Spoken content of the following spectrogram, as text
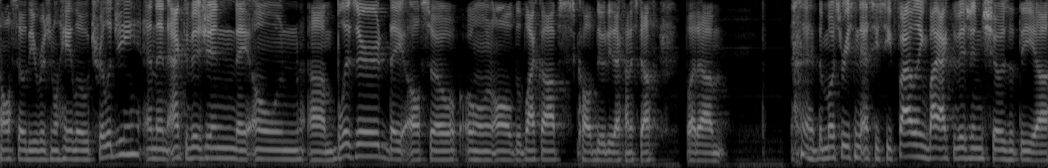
also the original Halo trilogy. And then Activision, they own um, Blizzard. They also own all the Black Ops, Call of Duty, that kind of stuff. But um, the most recent SEC filing by Activision shows that the uh,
